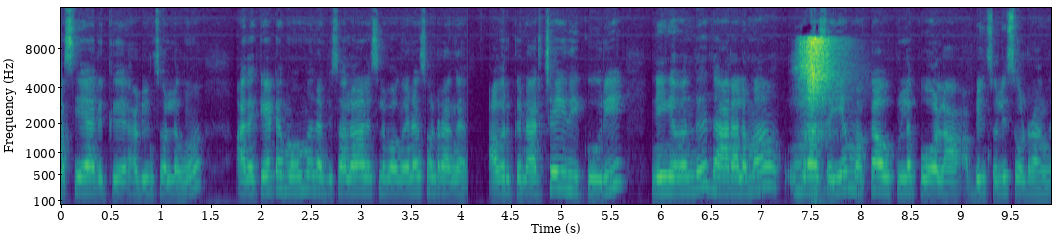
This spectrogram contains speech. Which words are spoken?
ஆசையாக இருக்குது அப்படின்னு சொல்லவும் அதை கேட்ட முகமது நபி சல்லா அலுவலாம் அவங்க என்ன சொல்கிறாங்க அவருக்கு நற்செய்தி கூறி நீங்கள் வந்து தாராளமாக உம்ரா செய்ய மக்காவுக்குள்ளே போகலாம் அப்படின்னு சொல்லி சொல்கிறாங்க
